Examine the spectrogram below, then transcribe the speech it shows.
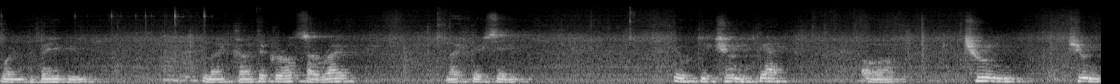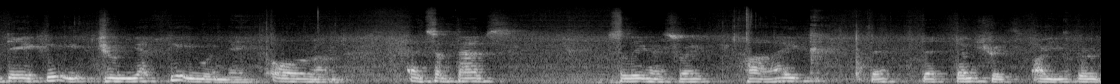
when the baby, like uh, the girls are right, like they say, Uti chun ya, or chun, chun de ki, chun ya ki ne, or, um, and sometimes Selena is right, hi, that, that demonstrates, are you heard?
